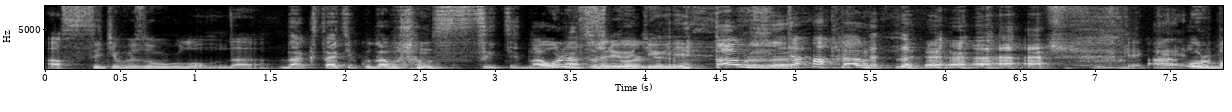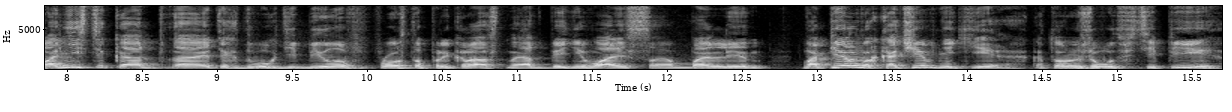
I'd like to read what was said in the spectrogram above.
А ссыте вы за углом, да? Да, кстати, куда вы там ссыте? На улице, А что ли? где? Там же. Там же. А урбанистика от а, этих двух дебилов просто прекрасная. От Бенни Вайса, блин. Во-первых, кочевники, которые живут в степи,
